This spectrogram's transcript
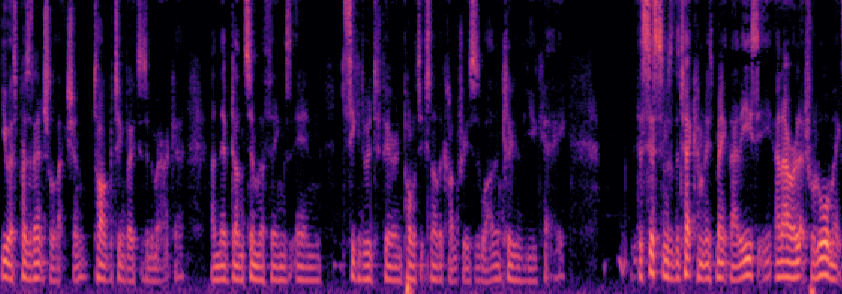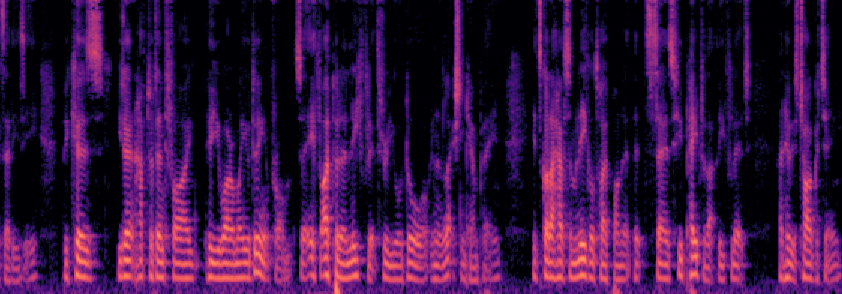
US presidential election targeting voters in America, and they've done similar things in seeking to interfere in politics in other countries as well, including the UK. The systems of the tech companies make that easy, and our electoral law makes that easy because you don't have to identify who you are and where you're doing it from. So if I put a leaflet through your door in an election campaign, it's got to have some legal type on it that says who paid for that leaflet and who it's targeting.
